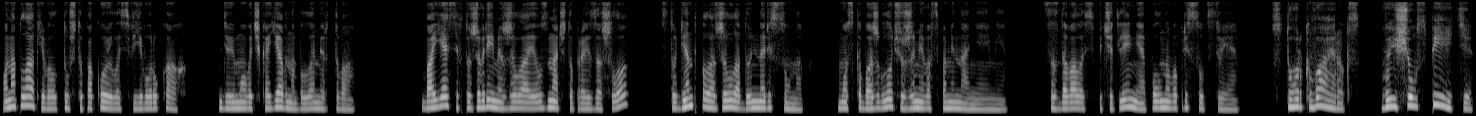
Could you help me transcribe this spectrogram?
Он оплакивал ту, что покоилась в его руках. Дюймовочка явно была мертва. Боясь и в то же время желая узнать, что произошло, студент положил ладонь на рисунок. Мозг обожгло чужими воспоминаниями. Создавалось впечатление полного присутствия. «Сторк Вайрокс, вы еще успеете!»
